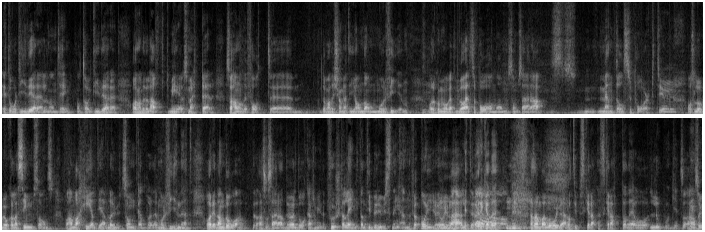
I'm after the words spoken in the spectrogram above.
ett år tidigare eller någonting. Något tag tidigare. Och han hade väl haft mer smärtor. Så han hade fått eh, de hade tjongat i honom morfin. Och då kommer jag ihåg att vi var och hälsade på honom som så här eh, mental support typ. Mm. Och så låg vi och kollade Simpsons och han var helt jävla utsonkad på det där morfinet. Och redan då, alltså så här, det var väl då kanske min första längtan till berusningen. För oj oj oj vad härligt det verkade. Ja. Alltså han bara låg där och typ skra- skrattade och log. Så han såg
